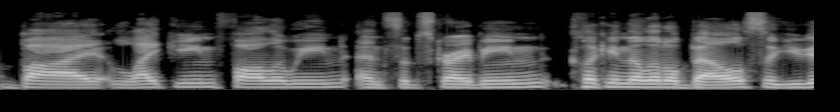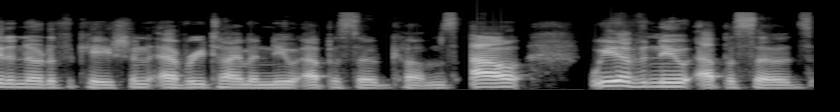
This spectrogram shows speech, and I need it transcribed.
by liking, following, and subscribing, clicking the little bell so you get a notification every time a new episode comes out. We have new episodes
